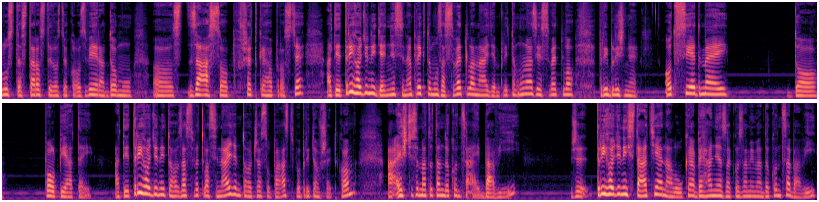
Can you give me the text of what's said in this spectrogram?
plus tá starostlivosť okolo zviera, domu, e, zásob, všetkého proste. A tie 3 hodiny denne si napriek tomu za svetla nájdem. Pritom u nás je svetlo približne od 7 do pol piatej. A tie 3 hodiny toho zasvetla si nájdem toho času pásť popri tom všetkom. A ešte sa ma to tam dokonca aj baví, že 3 hodiny státia na lúke a behania za kozami ma dokonca baví.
